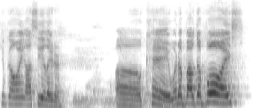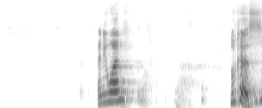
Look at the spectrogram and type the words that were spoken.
Keep going. I'll see you later. Okay, what about the boys? Anyone? Lucas?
